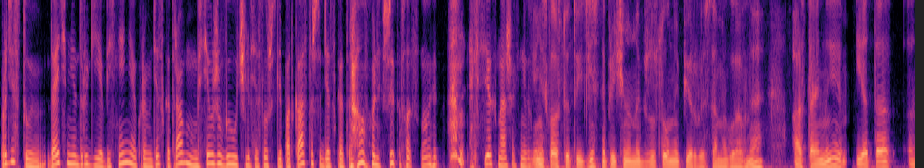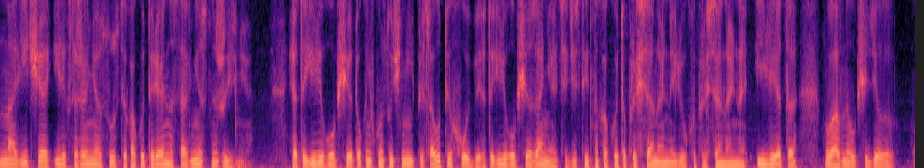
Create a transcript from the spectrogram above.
Протестую. Дайте мне другие объяснения, кроме детской травмы. Мы все уже выучили, все слушатели подкаста, что детская травма лежит в основе всех наших невзгод. Я не сказал, что это единственная причина, но, безусловно, первая, самое главное. А остальные – это наличие или, к сожалению, отсутствие какой-то реально совместной жизни. Это или общее, только ни в коем случае не пресловутое хобби, это или общее занятие, действительно какое-то профессиональное или околопрофессиональное, или это главное общее дело э,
